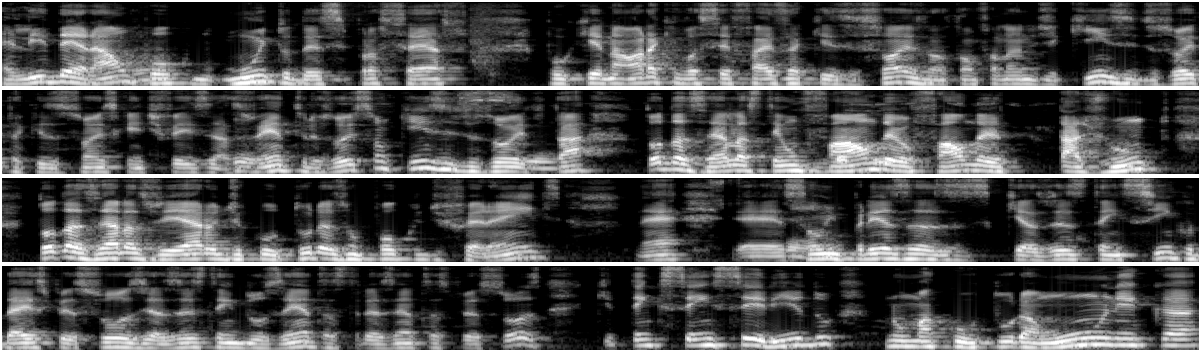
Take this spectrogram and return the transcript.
é liderar um é. pouco, muito desse processo, porque na hora que você faz aquisições, nós estamos falando de 15, 18 aquisições que a gente fez as ventures, hoje são 15, 18, Sim. tá? Todas elas têm um founder, o founder tá junto, todas elas vieram de culturas um pouco diferentes, né? É, são empresas que às vezes têm 5, 10 pessoas e às vezes tem 200, 300 pessoas, que tem que ser inserido numa cultura única,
